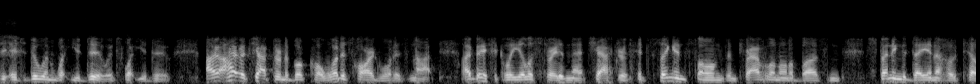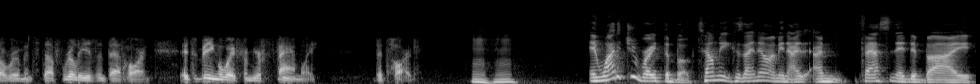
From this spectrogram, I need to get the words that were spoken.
it's doing what you do. It's what you do. I, I have a chapter in the book called "What Is Hard, What Is Not." I basically illustrated in that chapter that singing songs and traveling on a bus and spending the day in a hotel room and stuff really isn't that hard. It's being away from your family that's hard. Mm-hmm. And why did you write the book? Tell me, because I know. I mean, I, I'm fascinated by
